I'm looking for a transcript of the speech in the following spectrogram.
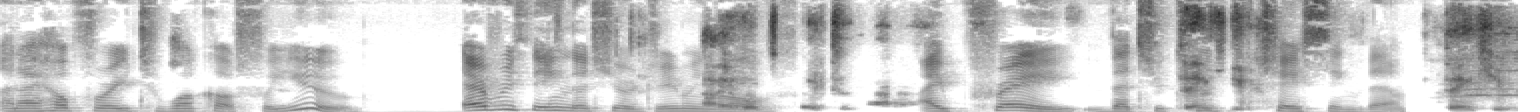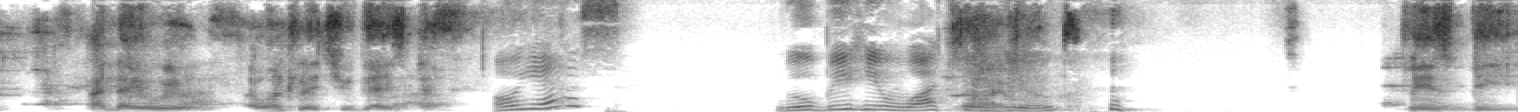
And I hope for it to work out for you. Everything that you're dreaming I of, so. I pray that you keep Thank you. chasing them. Thank you. And I will. I won't let you guys down. Oh, yes. We'll be here watching No, you. Please be,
